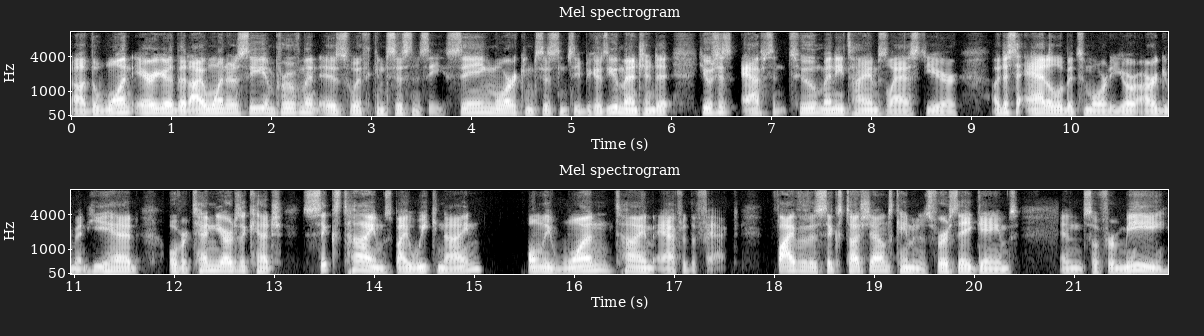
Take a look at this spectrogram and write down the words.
uh, the one area that I wanted to see improvement is with consistency, seeing more consistency because you mentioned it. He was just absent too many times last year. Uh, just to add a little bit to more to your argument, he had over 10 yards of catch six times by week nine, only one time after the fact. Five of his six touchdowns came in his first eight games. And so for me,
